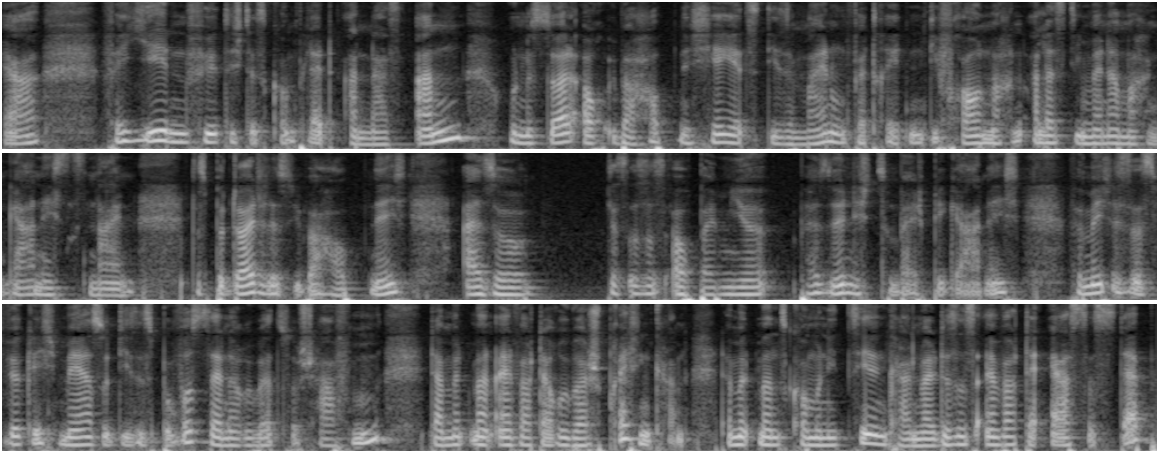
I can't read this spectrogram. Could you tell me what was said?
Ja, für jeden fühlt sich das komplett anders an und es soll auch überhaupt nicht hier jetzt diese Meinung vertreten, die Frauen machen alles, die Männer machen gar nichts. Nein, das bedeutet es überhaupt nicht. Also das ist es auch bei mir persönlich zum Beispiel gar nicht. Für mich ist es wirklich mehr so dieses Bewusstsein darüber zu schaffen, damit man einfach darüber sprechen kann, damit man es kommunizieren kann, weil das ist einfach der erste Step,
